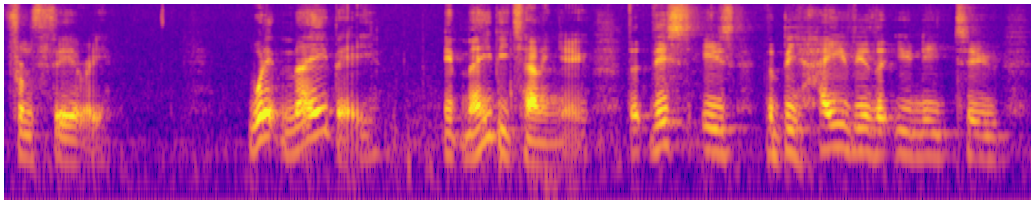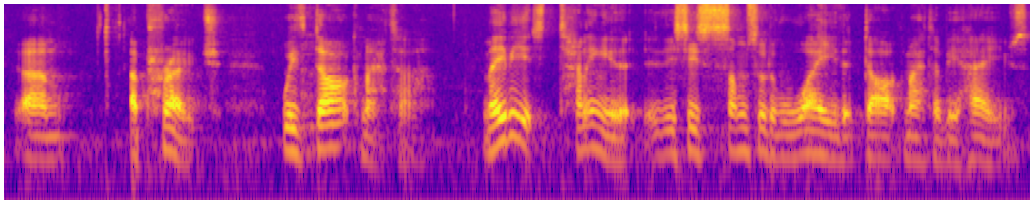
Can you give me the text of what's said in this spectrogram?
from theory. What it may be it may be telling you that this is the behavior that you need to um, approach with dark matter. Maybe it's telling you that this is some sort of way that dark matter behaves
